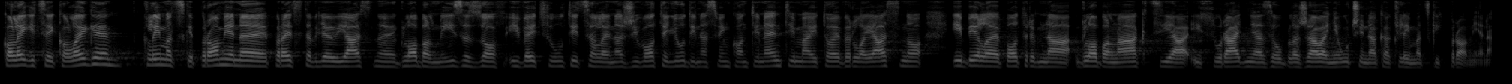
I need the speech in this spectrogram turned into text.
Kolegice i kolege, klimatske promjene predstavljaju jasno globalni izazov i već su utjecale na živote ljudi na svim kontinentima i to je vrlo jasno i bila je potrebna globalna akcija i suradnja za ublažavanje učinaka klimatskih promjena.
